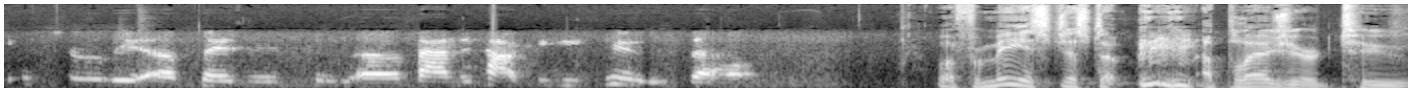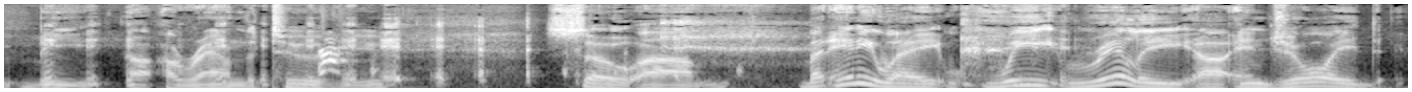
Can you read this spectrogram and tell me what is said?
it's truly a pleasure to uh, finally talk to you too. So. Well, for me, it's just a, a pleasure to be uh, around the two of you. So, um, but anyway, we really uh, enjoyed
